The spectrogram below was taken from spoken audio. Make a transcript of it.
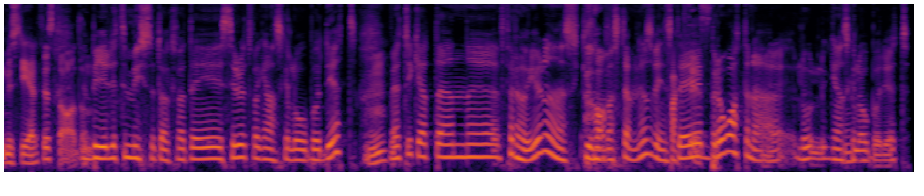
mysteriet i det staden. blir ju lite mystigt också för att det ser ut att vara ganska låg budget. Mm. Men jag tycker att den eh, förhöjer den här skumma Ja, stämningen som finns. Det är faktiskt. Mm. bra att den är ganska låg budget.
